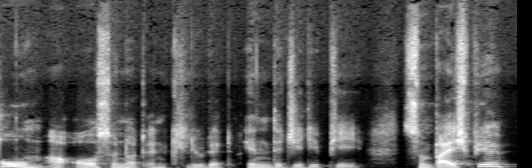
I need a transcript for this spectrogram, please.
home are also not included in the GDP. Zum Beispiel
